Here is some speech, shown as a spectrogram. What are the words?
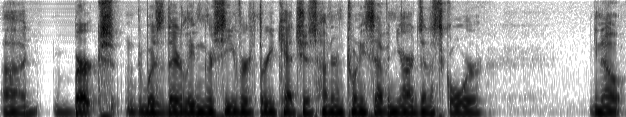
Uh, Burks was their leading receiver, three catches, 127 yards, and a score. You know,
